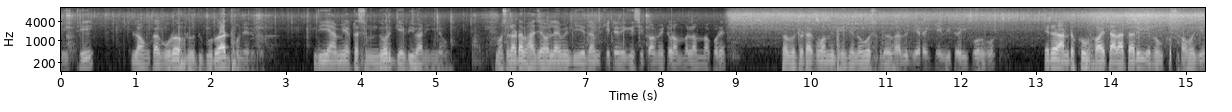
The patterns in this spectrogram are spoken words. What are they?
মিঠি, লঙ্কা গুঁড়ো, হলুদ গুঁড়ো আর ধনের গুঁড়ো। দিয়ে আমি একটা সুন্দর গ্রেভি বানিয়ে নেব। মশলাটা ভাজা হলে আমি দিয়ে দিলাম, কেটে রেখেছি টমেটো লম্বা লম্বা করে। টমেটোটাকেও আমি ভেজে নেব সুন্দরভাবে, দিয়ে একটা গ্রেভি তৈরি করব। এটা রান্না খুব হয় তাড়াতাড়ি এবং খুব সহজে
